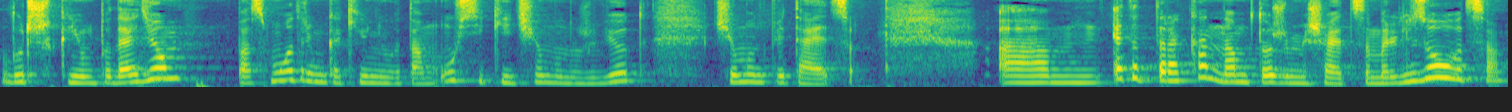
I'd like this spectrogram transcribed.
лучше к нему подойдем, посмотрим, какие у него там усики, чем он живет, чем он питается. Этот таракан нам тоже мешает самореализовываться,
